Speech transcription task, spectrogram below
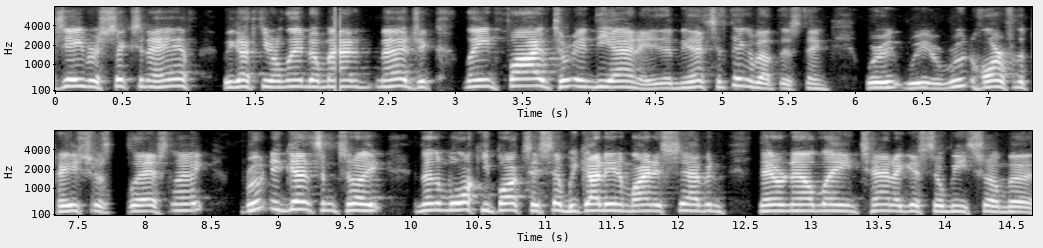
Xavier six and a half. We got the Orlando Magic lane five to Indiana. I mean, that's the thing about this thing. We're, we were rooting hard for the Pacers last night, rooting against them tonight. And then the Milwaukee Bucks, I said we got in at minus seven. They are now laying 10. I guess there'll be some. Uh,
